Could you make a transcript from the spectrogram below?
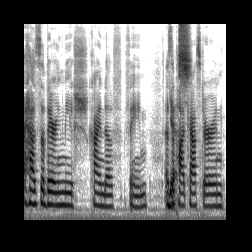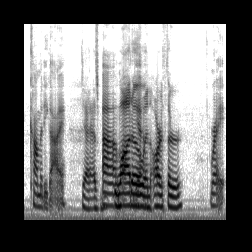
has a very niche kind of fame as Yes. a podcaster and comedy guy, Yeah, as Um, Watto yeah. and Arthur. right?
